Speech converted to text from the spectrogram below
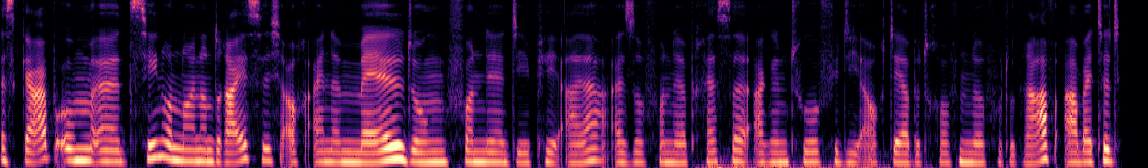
Es gab um äh, 10.39 Uhr auch eine Meldung von der DPA, also von der Presseagentur, für die auch der betroffene Fotograf arbeitet,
